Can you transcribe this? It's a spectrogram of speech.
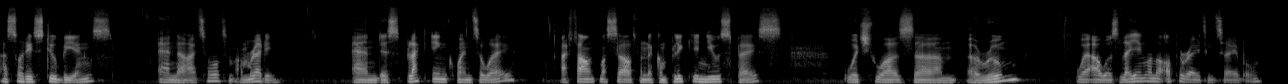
I saw these two beings, and uh, I told them I'm ready. And this black ink went away. I found myself in a completely new space, which was um, a room where I was laying on an operating table.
